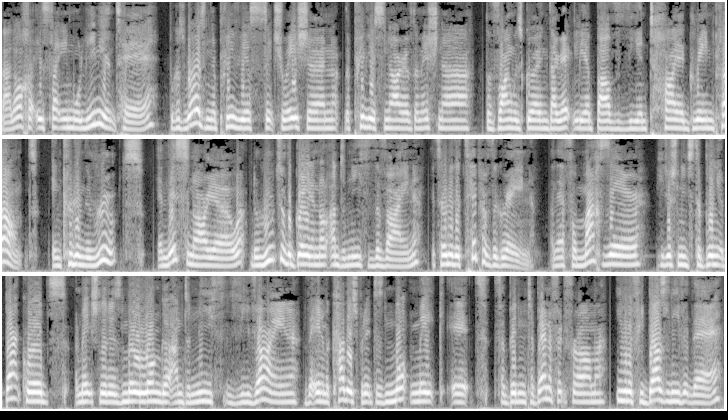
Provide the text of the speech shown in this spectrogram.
The is slightly more lenient here, because whereas in the previous situation, the previous scenario of the Mishnah, the vine was growing directly above the entire grain plant, including the roots. In this scenario, the roots of the grain are not underneath the vine, it's only the tip of the grain. And therefore, Machzer, he just needs to bring it backwards and make sure that it is no longer underneath the vine, the Ein Makadish, but it does not make it forbidden to benefit from, even if he does leave it there,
